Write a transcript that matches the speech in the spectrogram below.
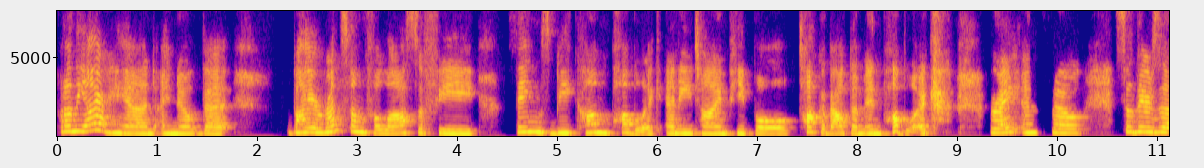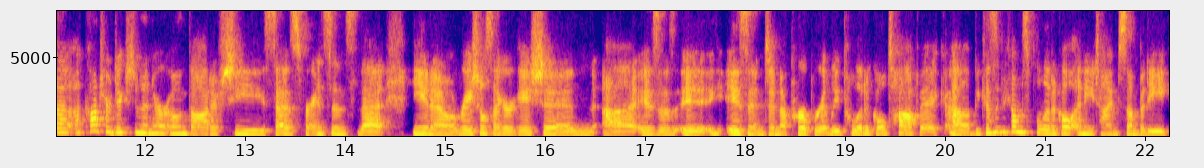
But on the other hand, I note that by a Arendt's philosophy, things become public anytime people talk about them in public right? And so so there's a, a, contradiction in her own thought if she says for instance that you know racial segregation uh, is a, isn't an appropriately political topic uh, because it becomes political anytime somebody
